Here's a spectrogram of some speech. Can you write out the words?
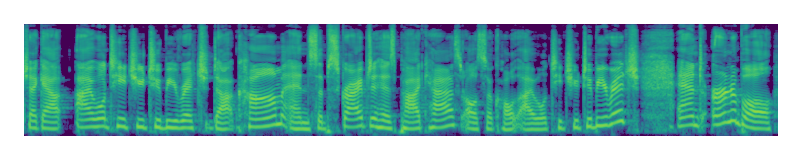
Check out I will teach you to be rich.com and subscribe to his podcast, also called I will teach you to be rich. And Earnable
